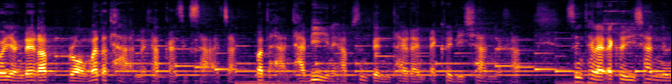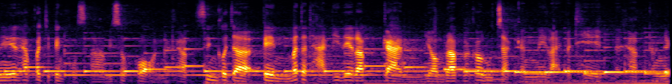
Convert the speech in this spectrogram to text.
ก็ยังได้รับรองมาตรฐานนะครับการศึกษาจากมาตรฐานทาบีนะครับซึ่งเป็น Thailand Accreditation นะครับซึ่ง Thailand Accreditation นี้นะครับก็จะเป็นของสภาวิศวกรนะครับซึ่งก็จะเป็นมาตรฐานที่ได้รับการยอมรับแล้วก็รู้จักกันในหลายประเทศนะครับทั้งใน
